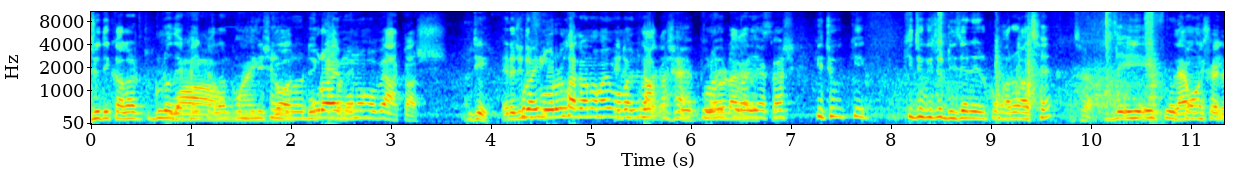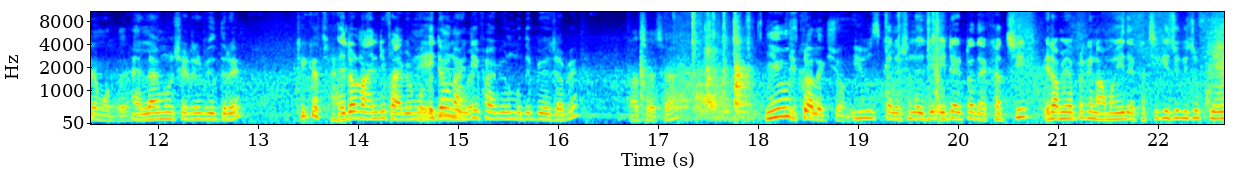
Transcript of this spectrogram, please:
যদি কালারগুলো দেখাই কালার কম্বিনেশনগুলো পুরাই মনে হবে আকাশ। জি। এটা যদি ফ্লোরে লাগানো হয় মনে হয় পুরো- আকাশ হ্যাঁ পুরাই পুরাই আকাশ। কিছু কিছু কিছু ডিজাইন এরকম আরও আছে। আচ্ছা। যে এই ফ্লোর shade এর মধ্যে। হ্যাঁ লেমন শেডের ভিতরে। ঠিক আছে? এটাও 95 এর মধ্যে এটাও। নাইনটি ফাইভের মধ্যে পেয়ে যাবে। আচ্ছা আচ্ছা। ইউজ কালেকশন ইউজ কালেকশনে যে এটা একটা দেখাচ্ছি এটা আমি আপনাকে নামাই দেখাচ্ছি কিছু কিছু ফ্লোর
